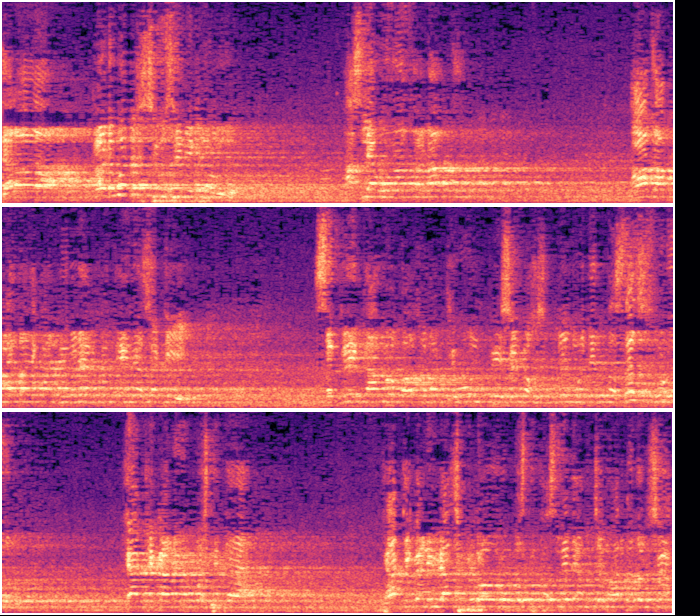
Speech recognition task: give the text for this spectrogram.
ज्याला कडवट शिवसैनिक म्हणू. असल्या मुलांना आज आपल्याला एका निर्णयाकडे येण्यासाठी सगळी कामं बाजूला ठेवून पेशंट हॉस्पिटलमध्ये तसंच सोडून या ठिकाणी उपस्थित आहे या ठिकाणी व्यासपीठावर उपस्थित असलेले आमचे मार्गदर्शक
